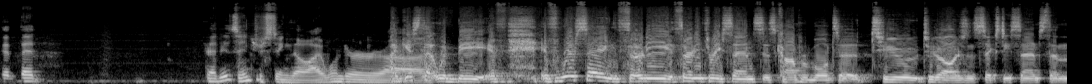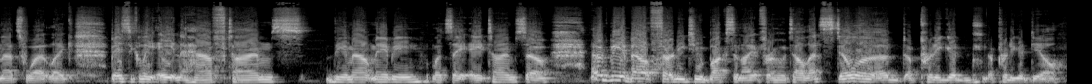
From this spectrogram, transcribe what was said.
that, that that is interesting, though. I wonder. Uh, I guess that would be if if we're saying 30, 33 cents is comparable to two two dollars and sixty cents, then that's what like basically eight and a half times the amount, maybe let's say eight times. So that would be about thirty two bucks a night for a hotel. That's still a, a pretty good a pretty good deal.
